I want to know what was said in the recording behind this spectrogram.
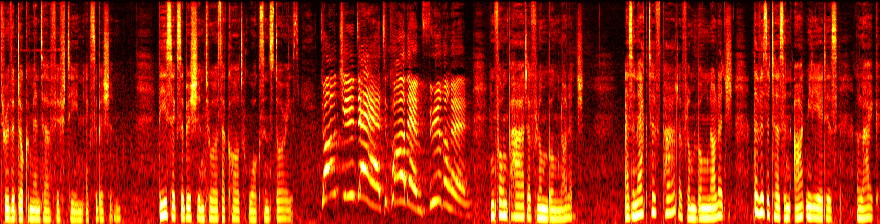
through the Documenta 15 exhibition. These exhibition tours are called Walks and Stories. Don't you dare to call them Führungen! And form part of Lumbung knowledge. As an active part of Lumbung knowledge, the visitors and art mediators alike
